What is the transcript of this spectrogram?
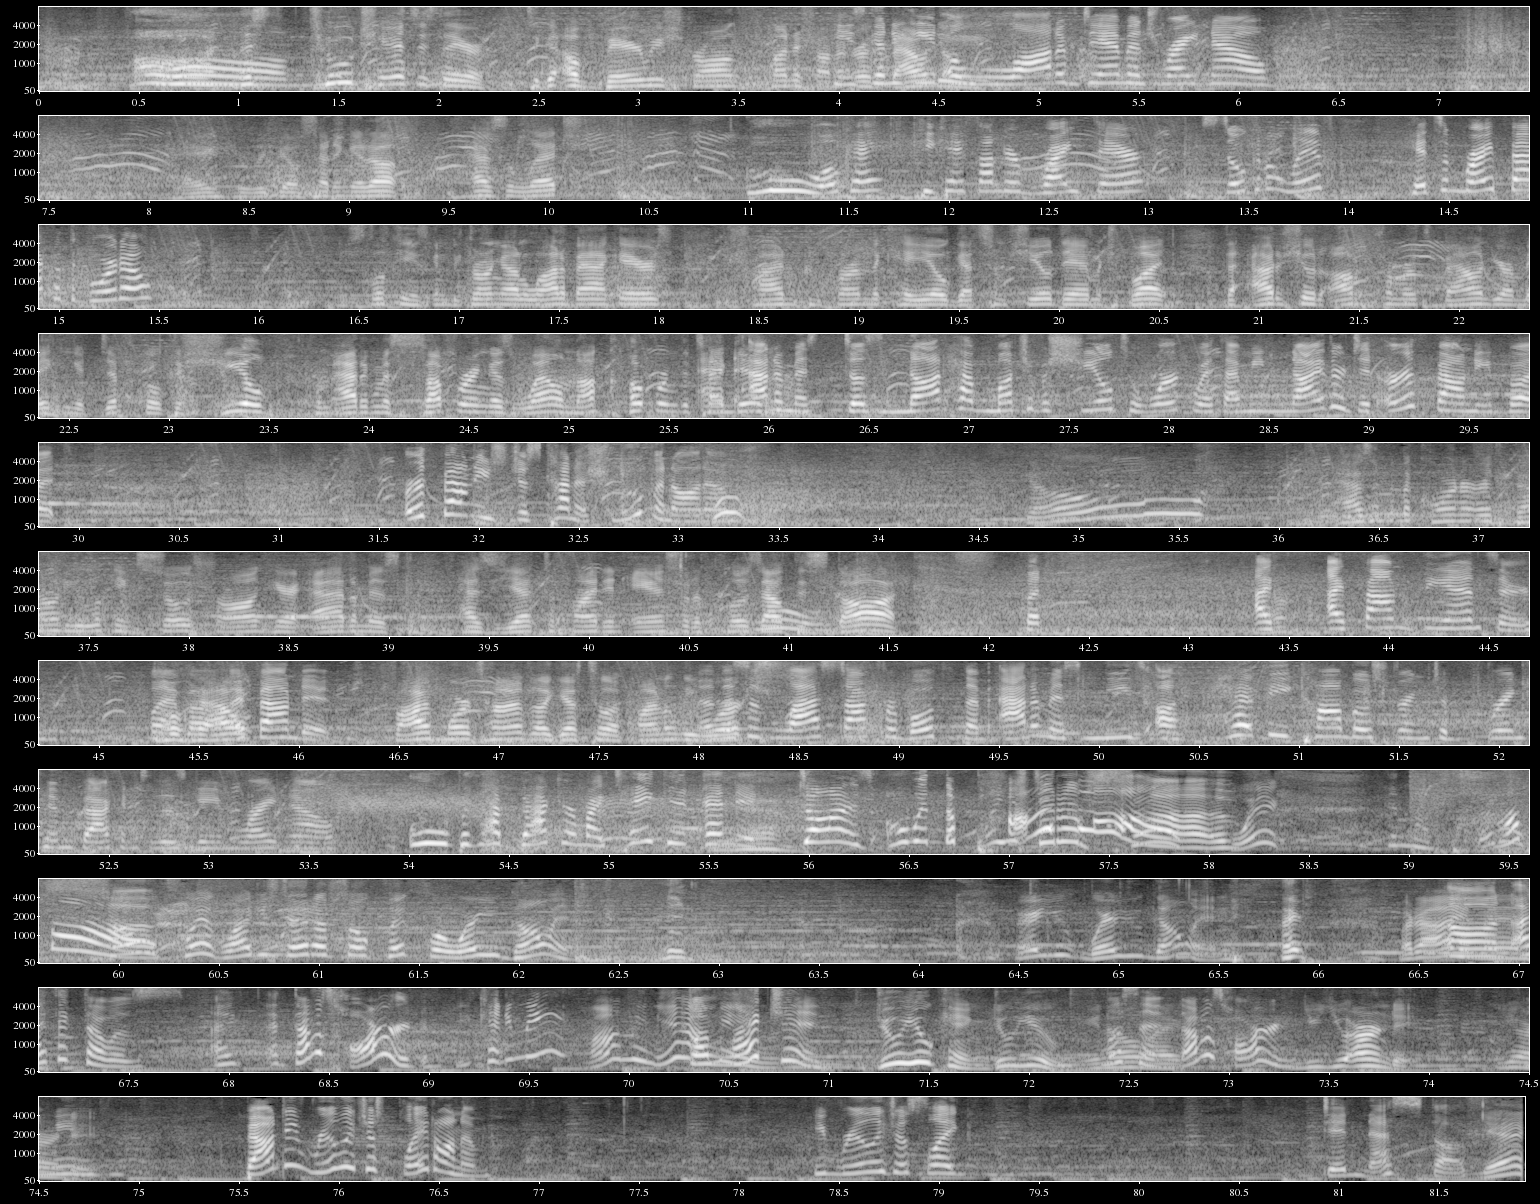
Oh, Oh, missed two chances there to get a very strong punish on He's going to eat a lot of damage right now. Okay, here we go, setting it up. Has the ledge. Ooh, okay. PK Thunder right there. Still going to live. Hits him right back with the Gordo. He's looking, he's going to be throwing out a lot of back airs. Trying to confirm the KO, get some shield damage, but the out of shield options from Earth's Bounty are making it difficult. The shield from Atomsk suffering as well, not covering the tech And in. Atomsk does not have much of a shield to work with. I mean, neither did Earthboundy, but Earthboundy's just kind of schmooving on him. There go. Has him in the corner. Earthboundy looking so strong here. Atomsk has yet to find an answer to close out the Ooh. stock. But I, I found the answer. Oh, Flambo. I found it. Five more times, I guess, till it finally And works. this is last stock for both of them. Atomsk needs a heavy combo string to bring him back into this game right now. Ooh, but that back air might take it, and Yeah. it does. Oh, in the He stood up so pop-off. quick. In the So pop-off. quick. Why'd you stand up so quick for? Where are you going? where are you Where are you going? like, what I, Uh, man? I think that was I, that was hard. Are you kidding me? I mean, yeah. the I mean, legend. Do you, King? Do you? You know, Listen, like, that was hard. you, you earned it. You I earned mean, it. Bounty really just played on him. He really just like did nest stuff. Yeah.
